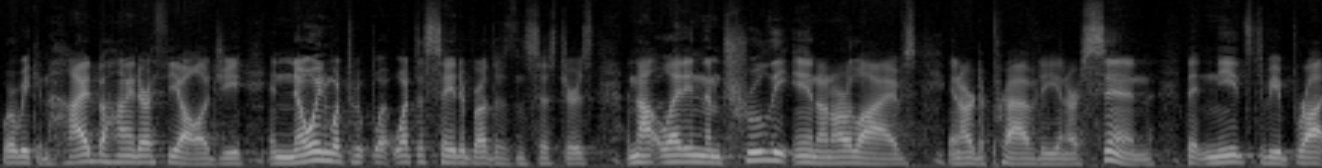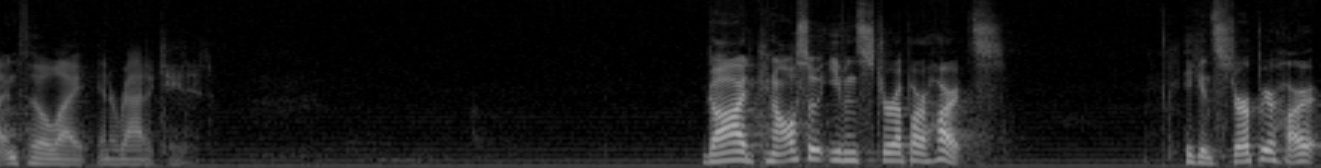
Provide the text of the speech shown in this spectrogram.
where we can hide behind our theology and knowing what to, what, what to say to brothers and sisters and not letting them truly in on our lives and our depravity and our sin that needs to be brought into the light and eradicated. God can also even stir up our hearts. He can stir up your heart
